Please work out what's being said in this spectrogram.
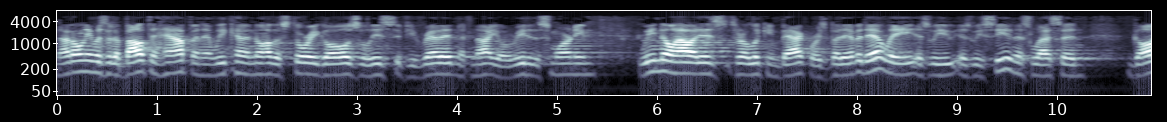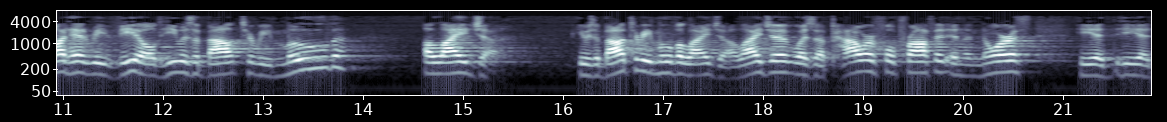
not only was it about to happen, and we kind of know how the story goes, at least if you've read it, and if not, you'll read it this morning. We know how it is sort of looking backwards, but evidently, as we, as we see in this lesson, God had revealed he was about to remove Elijah. He was about to remove Elijah. Elijah was a powerful prophet in the north. He had, he had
